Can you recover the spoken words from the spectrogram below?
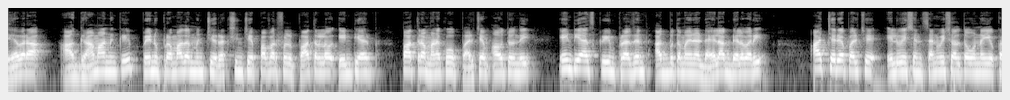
దేవరా. ఆ గ్రామానికి పెను ప్రమాదం నుంచి రక్షించే పవర్ఫుల్ పాత్రలో ఎన్టీఆర్ పాత్ర మనకు పరిచయం అవుతుంది. ఎన్టీఆర్ స్క్రీన్ ప్రజెంట్ అద్భుతమైన డైలాగ్ డెలివరీ ఆశ్చర్యపరిచే ఎలివేషన్ సన్నివేశాలతో ఉన్న ఈ యొక్క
